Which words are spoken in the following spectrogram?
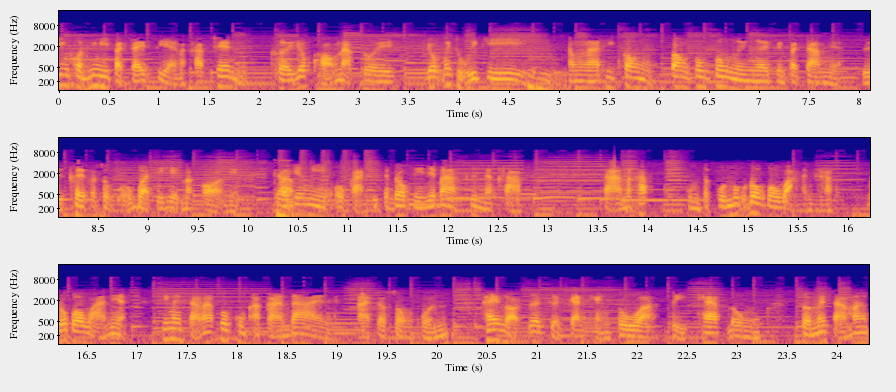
ยิ่งคนที่มีปัจจัยเสี่ยงนะครับ เช่น เคยยกของหนักโดยยกไม่ถูกวิธีอืมทำงานที่ต้องต้องก้มก้มเงยเงยๆเป็นประจำเนี่ย หรือเคยประสบอุบัติเหตุมาก่อนเนี่ยครั ก็ยังมีโอกาสที่เป็นโรคนี้ได้มากขึ้นนะครับสามนะครับกลุ่มตระกูลโรคเบาหวานครับ โรคเบาหวานเนี่ยที่ไม่สามารถควบคุมอาการได้ อาจจะส่งผลให้หลอดเลือดเกิดการแข็งตัวตีแคบลงจนไม่สามารถ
